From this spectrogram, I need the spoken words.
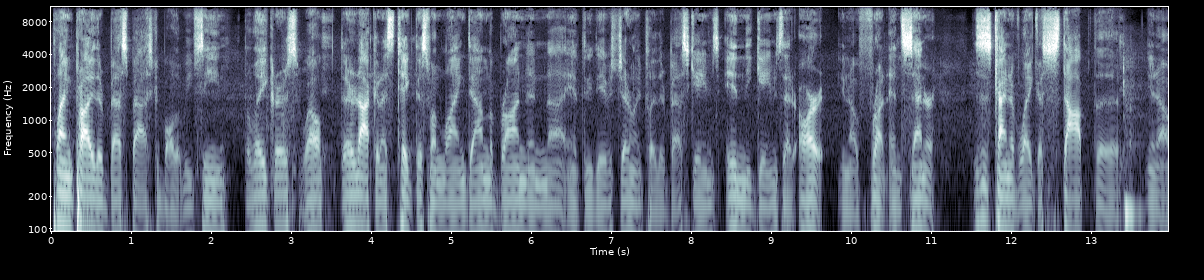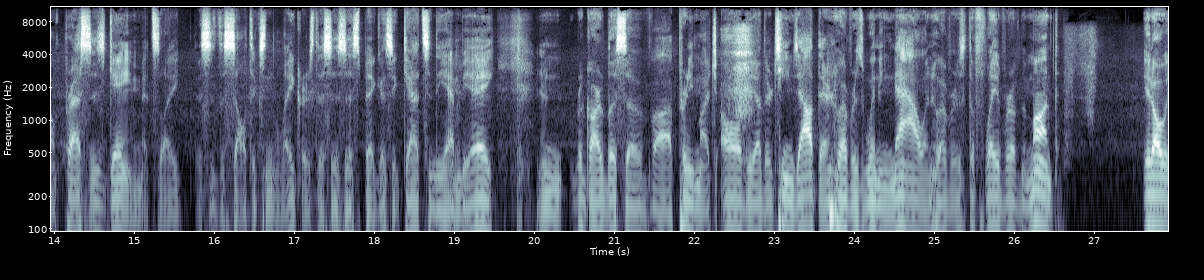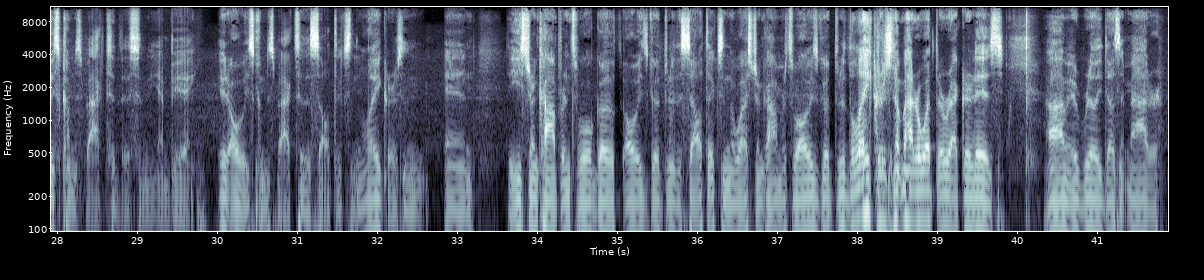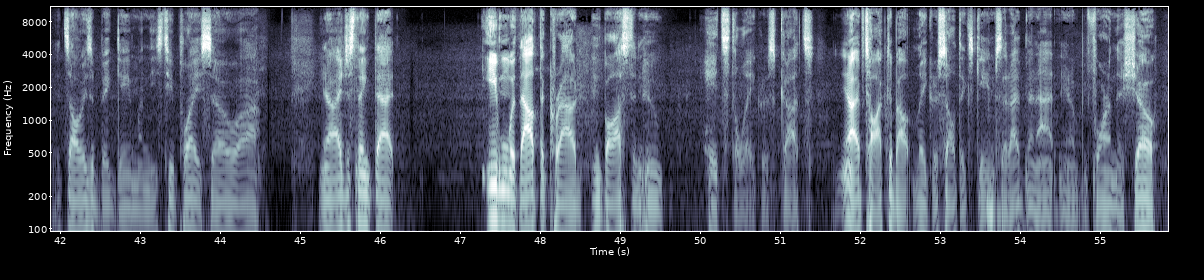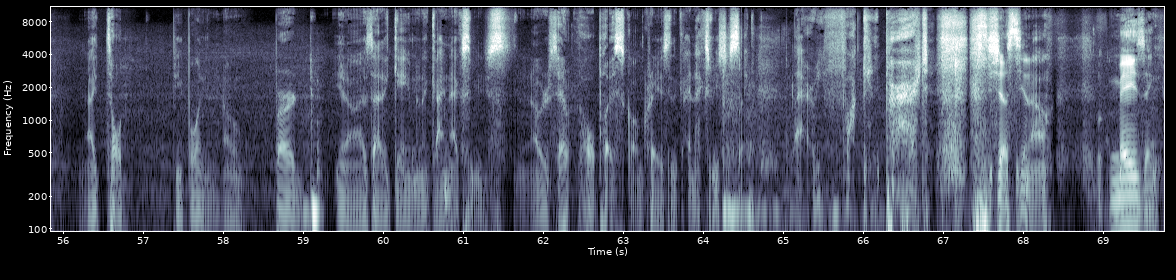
playing probably their best basketball that we've seen. The Lakers, well, they're not going to take this one lying down. LeBron and uh, Anthony Davis generally play their best games in the games that are, you know, front and center. This is kind of like a stop the, you know, presses game. It's like this is the Celtics and the Lakers. This is as big as it gets in the NBA, and regardless of uh, pretty much all the other teams out there, and whoever's winning now, and whoever's the flavor of the month, it always comes back to this in the NBA. It always comes back to the Celtics and the Lakers, and and the Eastern Conference will go always go through the Celtics, and the Western Conference will always go through the Lakers, no matter what their record is. Um, it really doesn't matter. It's always a big game when these two play. So, uh, you know, I just think that even without the crowd in Boston, who hates the Lakers guts, you know, I've talked about Lakers Celtics games that I've been at, you know, before on this show. I told people and you know Bird, you know, I was at a game and the guy next to me just you know just the whole place is going crazy. The guy next to me is just like Larry fucking Bird. it's just you know amazing.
